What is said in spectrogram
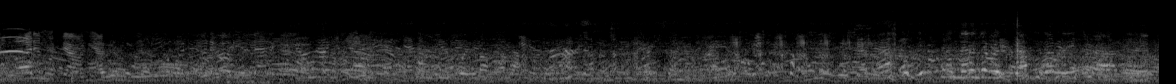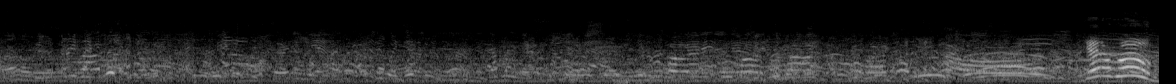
I didn't look down yet. And then there was definitely traffic. Oh, Get a room!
